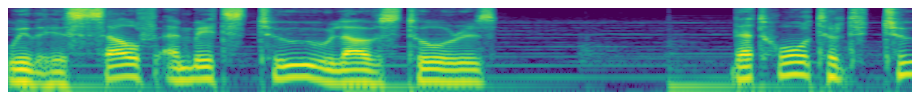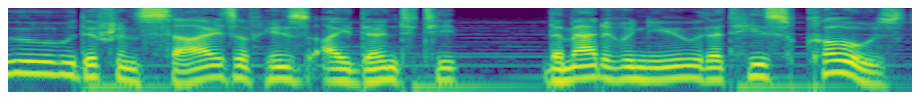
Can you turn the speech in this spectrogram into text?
with himself amidst two love stories that watered two different sides of his identity, the man who knew that his cause,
